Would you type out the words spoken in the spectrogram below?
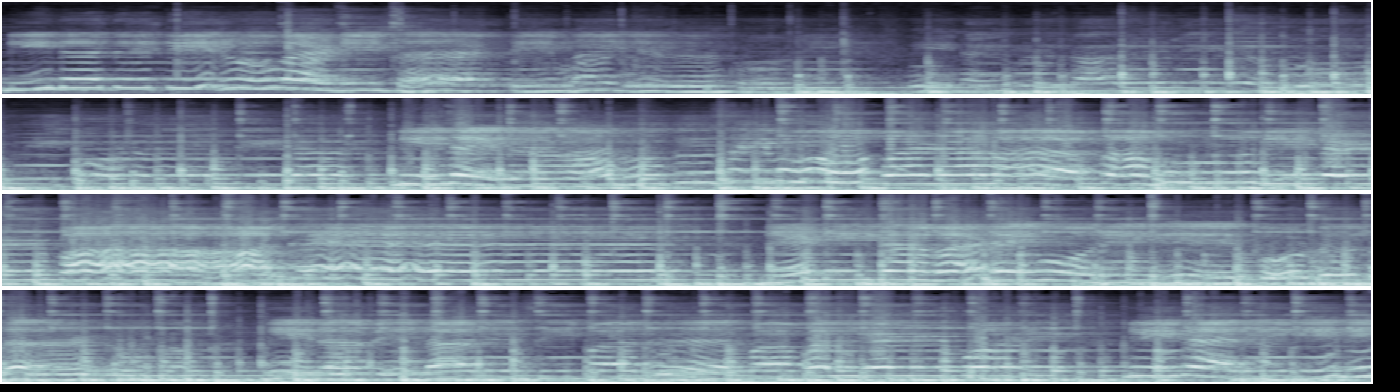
நீனது திருவடி சக்தி மயில் நினைவு செய்வோம் பழவ பமுனிகள் பாலே நெடியவளை ஒரே நிறவில் அரிசி பரு பவல்கள் பொறி நிகரி இனி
